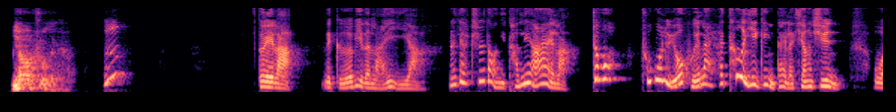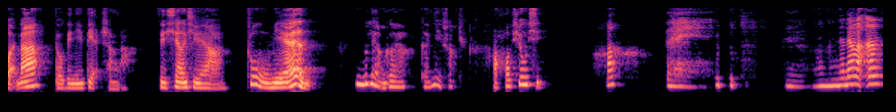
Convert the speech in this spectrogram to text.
你要住在这嗯？对了，那隔壁的兰姨呀，人家知道你谈恋爱了，这不出国旅游回来，还特意给你带了香薰，我呢都给你点上了。这香薰啊，助眠。你们两个呀，赶紧上去好好休息啊！哎，嗯，奶奶晚安。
